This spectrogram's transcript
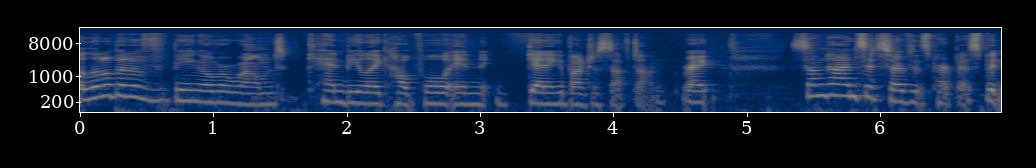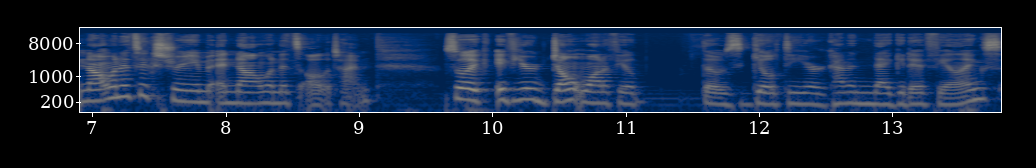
a little bit of being overwhelmed can be like helpful in getting a bunch of stuff done, right? Sometimes it serves its purpose, but not when it's extreme and not when it's all the time. So, like, if you don't want to feel those guilty or kind of negative feelings,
